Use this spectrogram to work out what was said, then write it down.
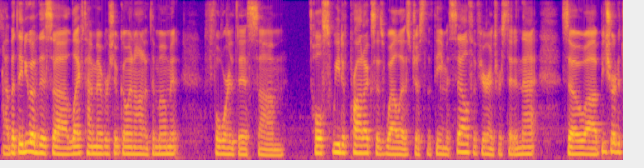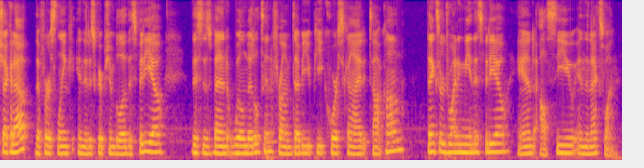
Uh, but they do have this uh, lifetime membership going on at the moment for this um, whole suite of products as well as just the theme itself if you're interested in that. So uh, be sure to check it out. The first link in the description below this video. This has been Will Middleton from WPCourseGuide.com. Thanks for joining me in this video, and I'll see you in the next one.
